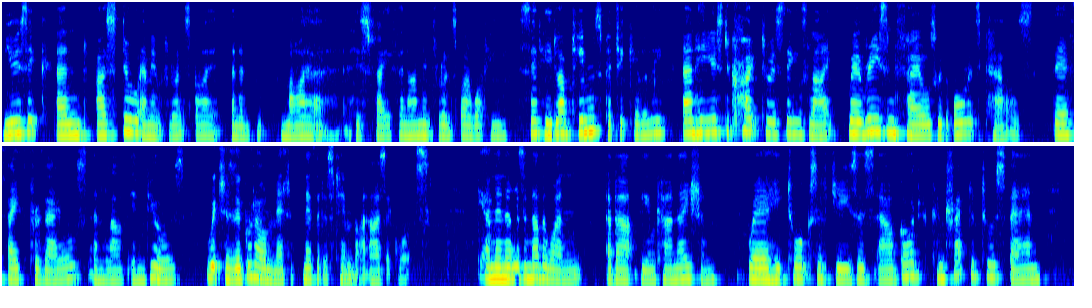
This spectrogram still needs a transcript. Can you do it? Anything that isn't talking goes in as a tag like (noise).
music. And I still am influenced by and admire his faith, and I'm influenced by what he said. He loved hymns particularly. And he used to (laughs) quote to us things like, where reason fails with all its powers, there faith prevails and love endures, which is a good old Methodist hymn by Isaac Watts. Yeah. And then there was another one about the incarnation, where he talks of Jesus, our God, contracted to a span,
